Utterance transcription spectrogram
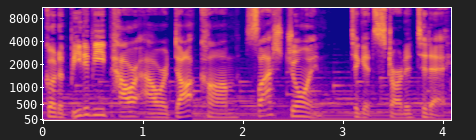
Go to b2bpowerhour.com slash join to get started today.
